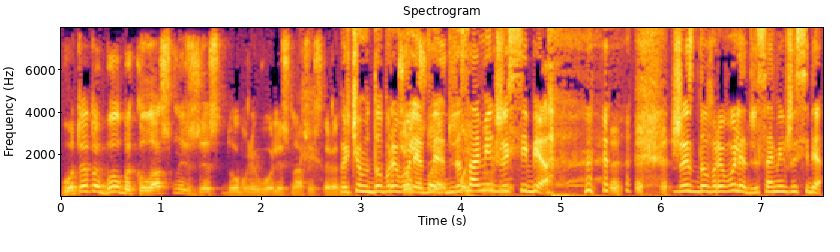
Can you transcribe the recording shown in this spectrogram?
вот это был бы классный жест доброй воли с нашей стороны. Причем доброй воли для, для самих же себя. Жест доброй воли для самих же себя.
